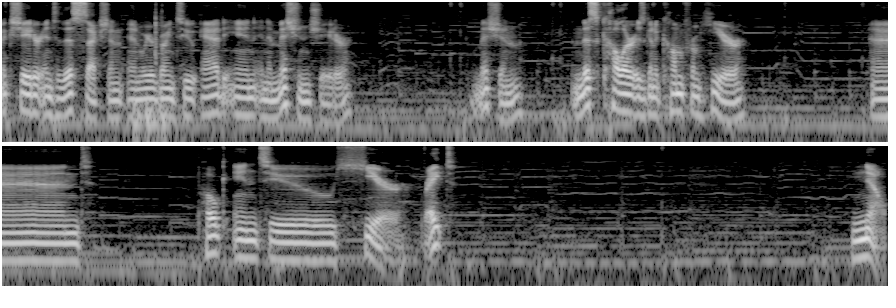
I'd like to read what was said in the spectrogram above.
Mix shader into this section, and we are going to add in an emission shader. Emission. And this color is going to come from here. And poke into here, right? No.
